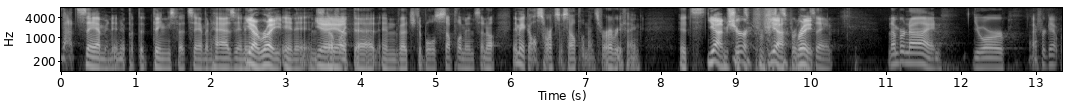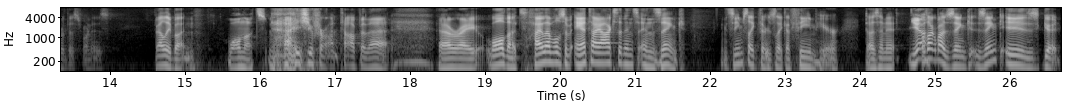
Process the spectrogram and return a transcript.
not salmon in it, but the things that salmon has in it. Yeah, right. in it and Yeah, stuff yeah. like that, and vegetable supplements and all. They make all sorts of supplements for everything. It's Yeah, I'm sure. pr- yeah, it's pretty right. insane. Number nine, your I forget where this one is. Belly button. Walnuts. you were on top of that. All right, walnuts. High levels of antioxidants and zinc. It seems like there's like a theme here, doesn't it? Yeah. We'll talk about zinc. Zinc is good,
